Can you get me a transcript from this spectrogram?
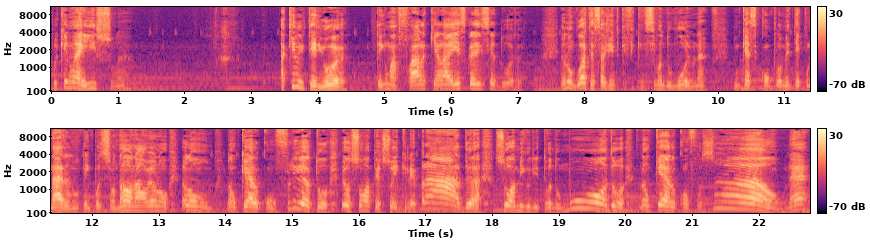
Porque não é isso, né? Aqui no interior tem uma fala que ela é esclarecedora. Eu não gosto dessa gente que fica em cima do muro, né? Não quer se comprometer com nada, não tem posição. Não, não, eu não, eu não, não quero conflito. Eu sou uma pessoa equilibrada, sou amigo de todo mundo, não quero confusão, né?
